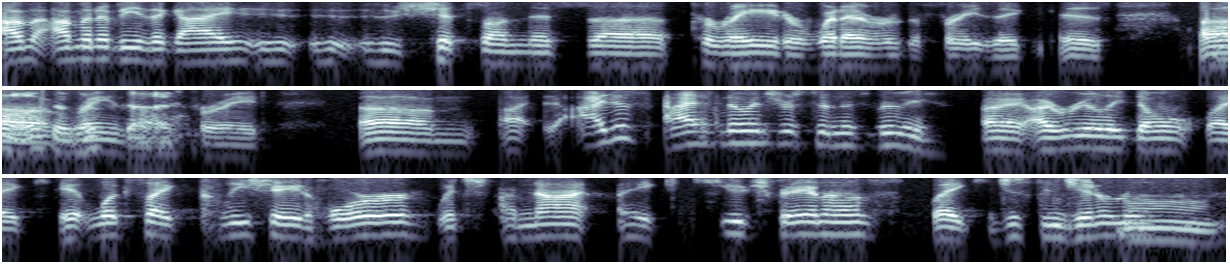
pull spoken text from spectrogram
I'm I'm gonna be the guy who who, who shits on this uh parade or whatever the phrasing is. Uh, oh, rains on this parade. Um, I I just I have no interest in this movie. I I really don't like. It looks like cliched horror, which I'm not like huge fan of. Like just in general. Mm.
